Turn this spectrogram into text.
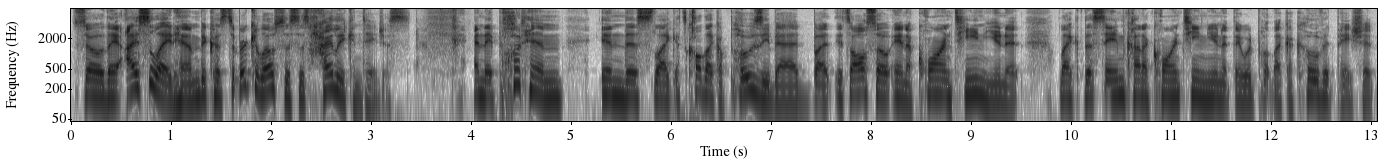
So they isolate him because tuberculosis is highly contagious, and they put him in this like it's called like a Posey bed, but it's also in a quarantine unit, like the same kind of quarantine unit they would put like a COVID patient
